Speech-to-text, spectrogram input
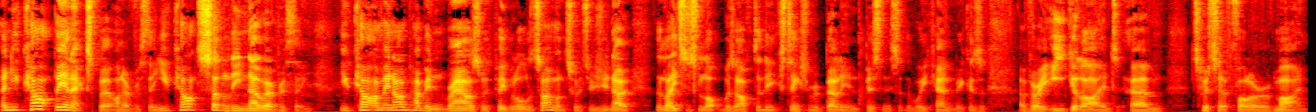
And you can't be an expert on everything. You can't suddenly know everything. You can't. I mean, I'm having rows with people all the time on Twitter, as you know. The latest lot was after the Extinction Rebellion business at the weekend because a very eagle-eyed um, Twitter follower of mine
